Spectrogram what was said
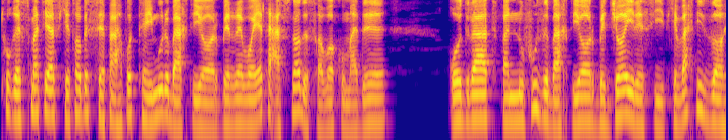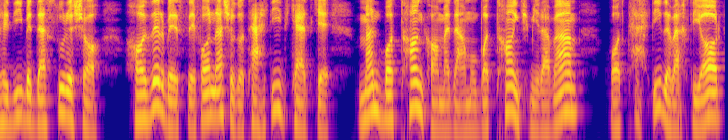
تو قسمتی از کتاب سپهبد تیمور بختیار به روایت اسناد ساواک اومده قدرت و نفوذ بختیار به جایی رسید که وقتی زاهدی به دستور شاه حاضر به استعفا نشد و تهدید کرد که من با تانک آمدم و با تانک می‌روم با تهدید بختیار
